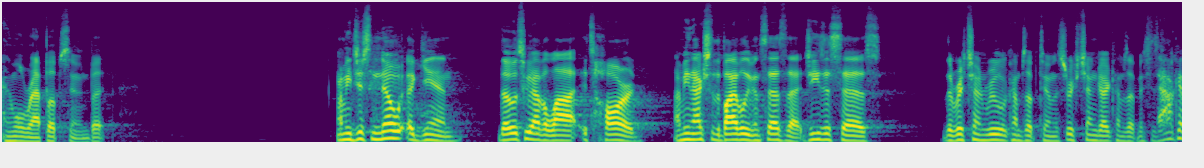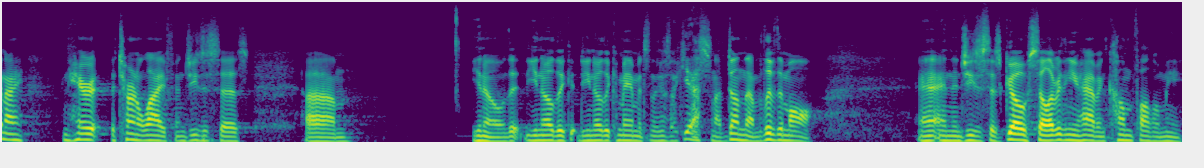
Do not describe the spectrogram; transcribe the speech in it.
and we'll wrap up soon. But, I mean, just note again, those who have a lot, it's hard. I mean, actually, the Bible even says that. Jesus says, the rich young ruler comes up to him. This rich young guy comes up and he says, How can I inherit eternal life? And Jesus says, um, you know, that, you know the, do you know the commandments? And he's like, Yes, and I've done them, I've lived them all. And, and, then Jesus says, Go, sell everything you have, and come follow me.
